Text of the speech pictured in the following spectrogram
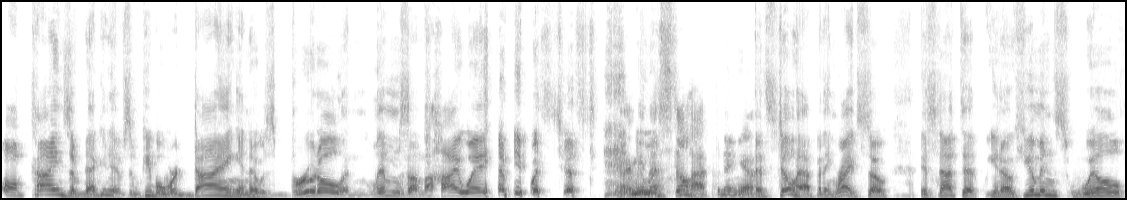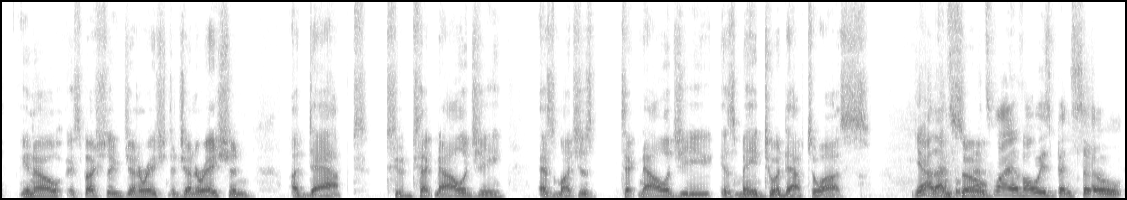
all kinds of negatives and people were dying and it was brutal and limbs on the highway. I mean it was just i mean was, that's still happening yeah. It's still happening right so it's not that you know humans will you know especially generation to generation adapt to technology as much as technology is made to adapt to us. Yeah that's so, that's why i've always been so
